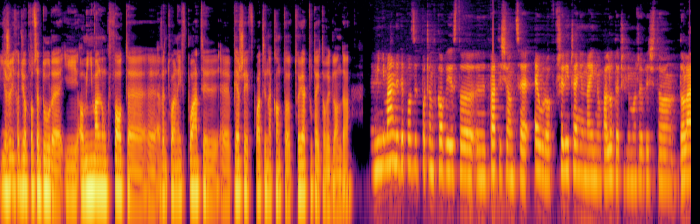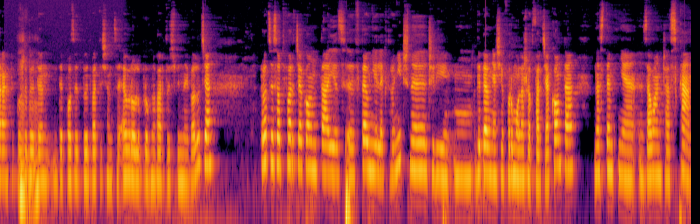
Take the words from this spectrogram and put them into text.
jeżeli chodzi o procedurę i o minimalną kwotę e, ewentualnej wpłaty, pierwszej wpłaty na konto, to jak tutaj to wygląda? Minimalny depozyt początkowy jest to 2000 euro w przeliczeniu na inną walutę, czyli może być to w dolarach, tylko żeby mhm. ten depozyt był 2000 euro lub równowartość w innej walucie. Proces otwarcia konta jest w pełni elektroniczny, czyli wypełnia się formularz otwarcia konta, następnie załącza skan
